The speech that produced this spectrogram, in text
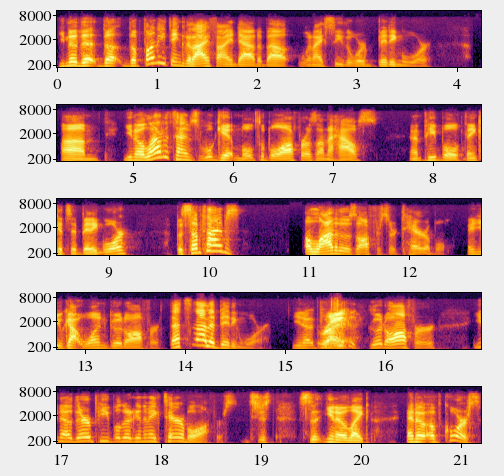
You know, the the the funny thing that I find out about when I see the word bidding war, um, you know, a lot of times we'll get multiple offers on a house, and people think it's a bidding war, but sometimes a lot of those offers are terrible and you've got one good offer. That's not a bidding war. You know, if you right. make a good offer, you know, there are people that are going to make terrible offers. It's just so you know, like, and of course,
